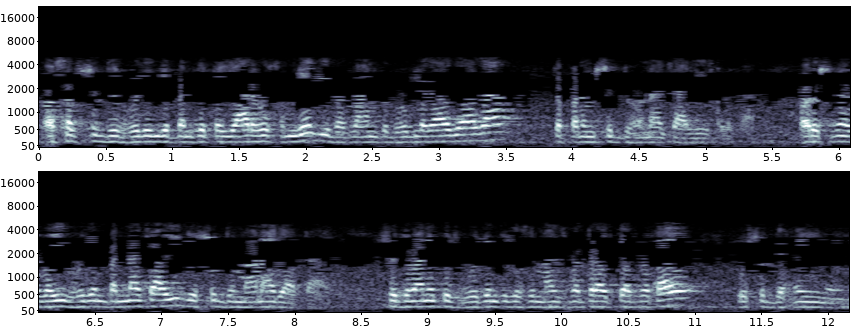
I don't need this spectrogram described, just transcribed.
और सब शुद्ध भोजन जब बन के तैयार हो, समझे कि भगवान को भोग लगाया जाएगा तो परम शुद्ध होना चाहिए इस प्रकार। और उसमें वही भोजन बनना चाहिए जो शुद्ध माना जाता है। शुद्ध माने कुछ भोजन तो जैसे मांस इत्यादि बताए, वो शुद्ध है ही नहीं।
